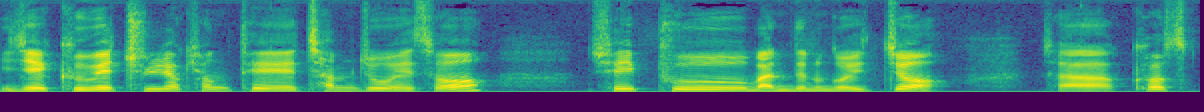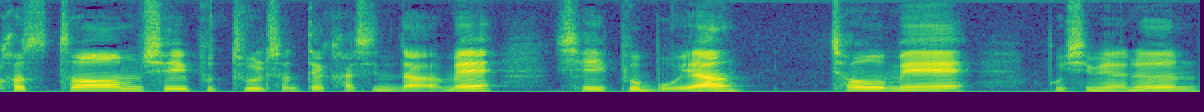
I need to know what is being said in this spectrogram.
이제 그 외 출력 형태에 참조해서 Shape 만드는 거 있죠 자 Custom Shape Tool 선택하신 다음에 Shape 모양 처음에 보시면은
